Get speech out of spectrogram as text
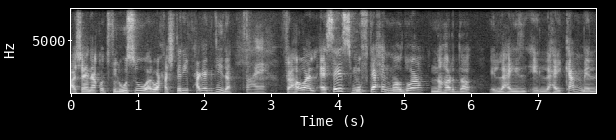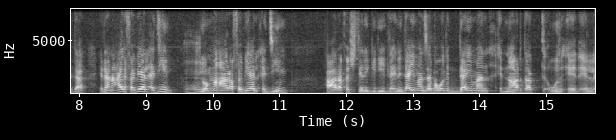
عشان آخد فلوسه وأروح أشتري في حاجة جديدة. صحيح. فهو الأساس مفتاح الموضوع النهارده اللي هي اللي هيكمل ده اللي أنا عارف أبيع القديم. يوم ما هعرف أبيع القديم هعرف اشتري جديد. لأن دايما زي ما بقول لك دايما النهارده بت... ال... ال...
